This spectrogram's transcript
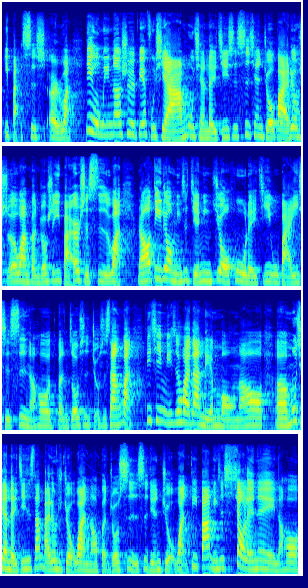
一百四十二万，第五名呢是蝙蝠侠，目前累积是四千九百六十二万，本周是一百二十四万。然后第六名是绝命救护，累积五百一十四，然后本周是九十三万。第七名是坏蛋联盟，然后呃目前累积是三百六十九万，然后本周四十四点九万。第八名是笑雷内。然后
